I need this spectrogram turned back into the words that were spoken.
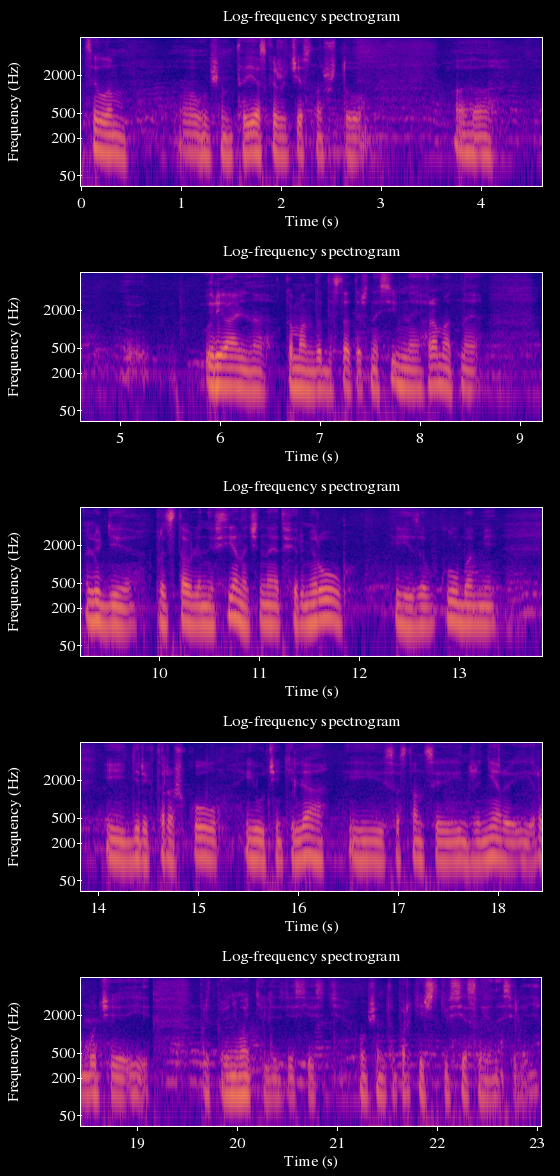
В целом, э, в общем-то, я скажу честно, что э, реально команда достаточно сильная, грамотная. Люди представлены все, начиная от фермеров и за клубами, и директора школ, и учителя, и со станции инженеры, и рабочие, и предприниматели. Здесь есть, в общем-то, практически все слои населения.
